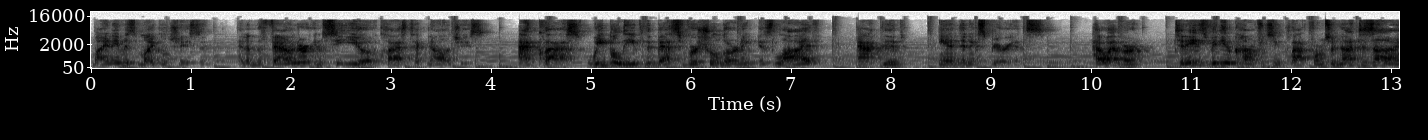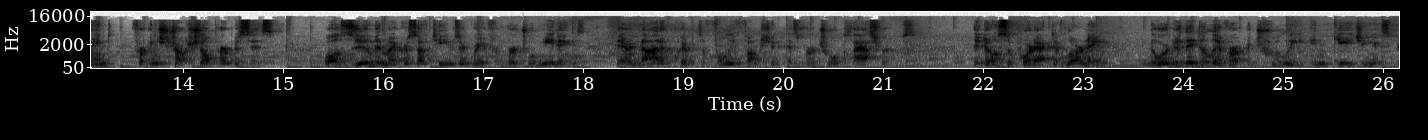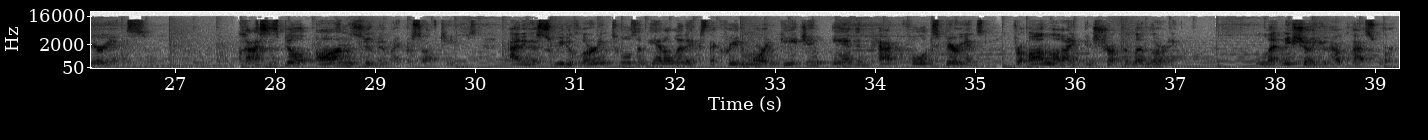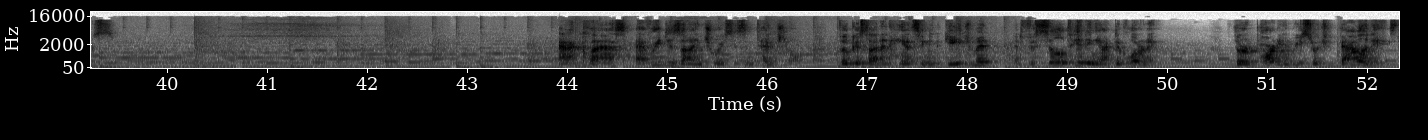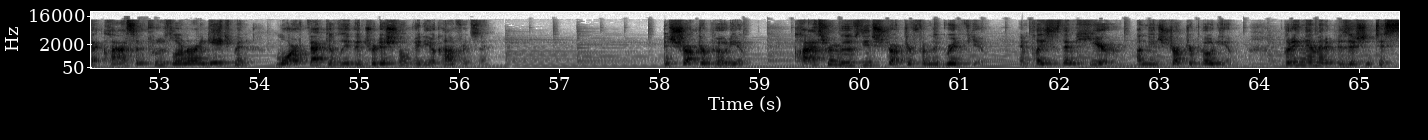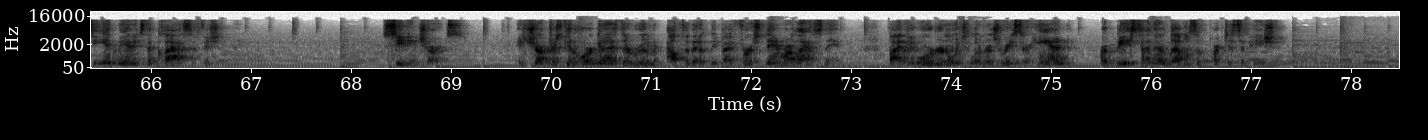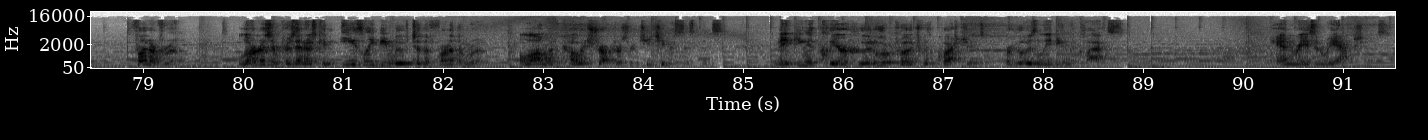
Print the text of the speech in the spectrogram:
My name is Michael Chasen, and I'm the founder and CEO of Class Technologies. At Class, we believe the best virtual learning is live, active, and an experience. However, today's video conferencing platforms are not designed for instructional purposes. While Zoom and Microsoft Teams are great for virtual meetings, they are not equipped to fully function as virtual classrooms. They don't support active learning, nor do they deliver a truly engaging experience. Class is built on Zoom and Microsoft Teams, adding a suite of learning tools and analytics that create a more engaging and impactful experience for online instructor-led learning. Let me show you how Class works. At Class, every design choice is intentional, focused on enhancing engagement and facilitating active learning. Third-party research validates that Class improves learner engagement more effectively than traditional video conferencing. Instructor Podium. Class removes the instructor from the grid view and places them here on the instructor podium, putting them in a position to see and manage the class efficiently. Seating charts. Instructors can organize their room alphabetically by first name or last name, by the order in which learners raise their hand, or based on their levels of participation. Front of room. Learners and presenters can easily be moved to the front of the room, along with co-instructors or teaching assistants, making it clear who to approach with questions or who is leading the class. Hand raise and reactions.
